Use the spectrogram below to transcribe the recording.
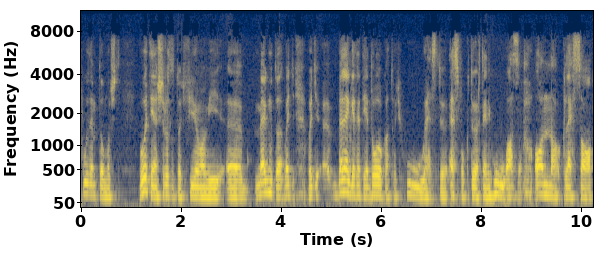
hú, nem tudom, most volt ilyen sorozat, hogy film, ami uh, megmutat, vagy, vagy belengedhet ilyen dolgokat, hogy hú, ez, ez fog történni, hú, az, annak lesz a,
